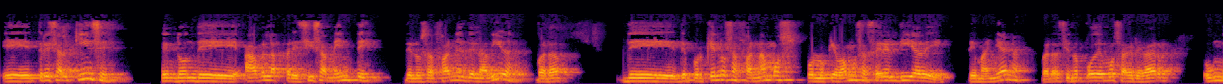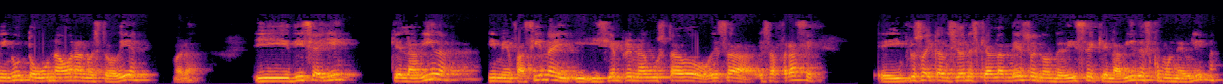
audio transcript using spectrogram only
eh, 3 al 15, en donde habla precisamente de los afanes de la vida, ¿verdad? De, por qué nos afanamos por lo que vamos a hacer el día de, mañana, ¿verdad? Si no podemos agregar un minuto una hora a nuestro día, ¿verdad? Y dice allí que la vida y me fascina y, siempre me ha gustado esa, esa frase. E incluso hay canciones que hablan de eso, en donde dice que la vida es como neblina,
